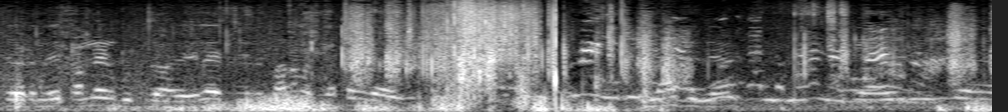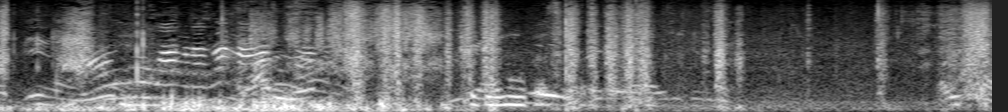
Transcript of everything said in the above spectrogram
பார்த்து கம்ப்ளைண்ட் கொடுத்துருவாங்க இதெல்லாம் எடுத்து பணம் கட்ட முடியாது அதுக்கா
